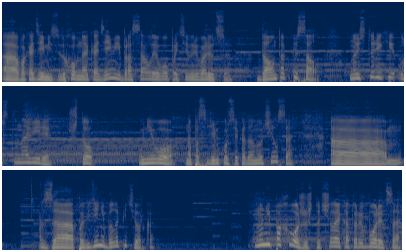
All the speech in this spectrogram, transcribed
э, в академии, в духовной академии, бросала его пойти в революцию. Да, он так писал. Но историки установили, что у него на последнем курсе, когда он учился, э, за поведение была пятерка. Ну, не похоже, что человек, который борется,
